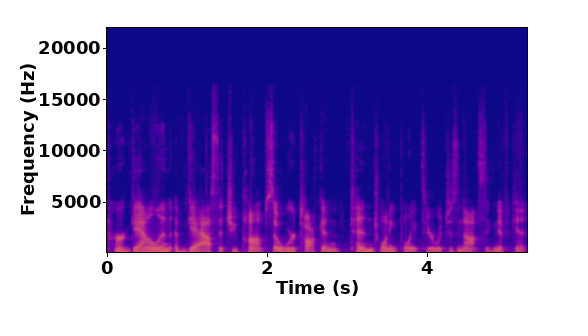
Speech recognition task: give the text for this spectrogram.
per gallon of gas that you pump. So we're talking 10, 20 points here, which is not significant.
